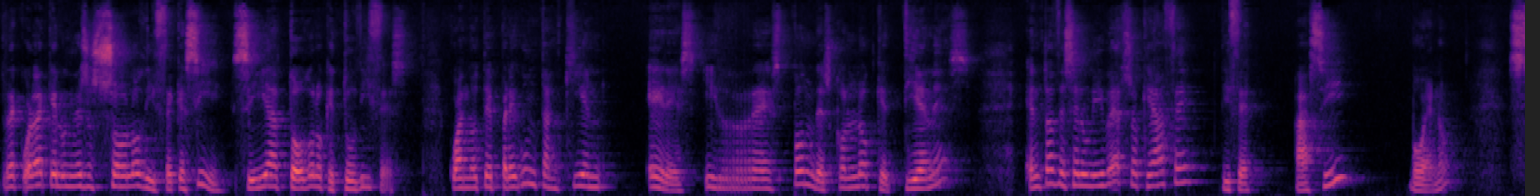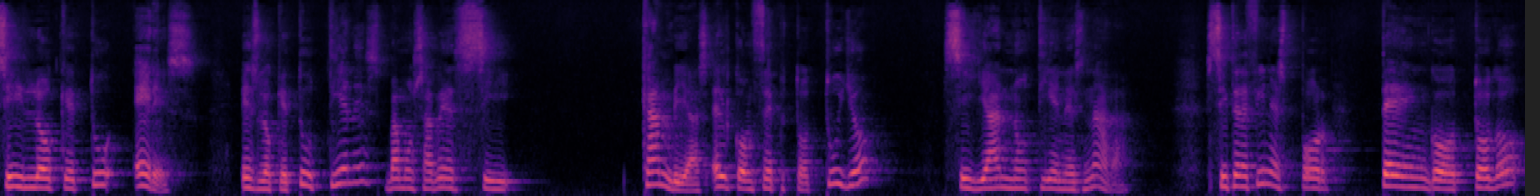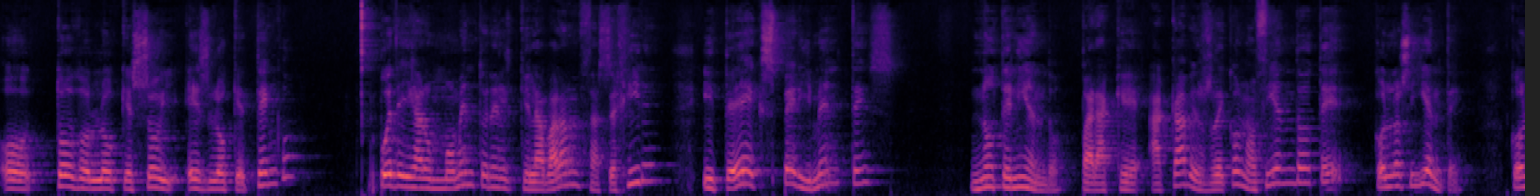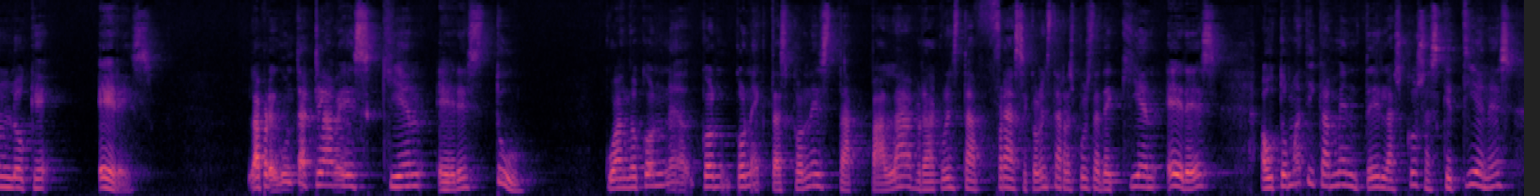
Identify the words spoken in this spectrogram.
recuerda que el universo solo dice que sí, sí a todo lo que tú dices. Cuando te preguntan quién eres y respondes con lo que tienes, entonces el universo que hace dice, así, bueno, si lo que tú eres es lo que tú tienes, vamos a ver si cambias el concepto tuyo si ya no tienes nada. Si te defines por tengo todo o todo lo que soy es lo que tengo, puede llegar un momento en el que la balanza se gire y te experimentes no teniendo, para que acabes reconociéndote con lo siguiente, con lo que eres. La pregunta clave es ¿quién eres tú? Cuando conectas con esta palabra, con esta frase, con esta respuesta de quién eres, automáticamente las cosas que tienes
